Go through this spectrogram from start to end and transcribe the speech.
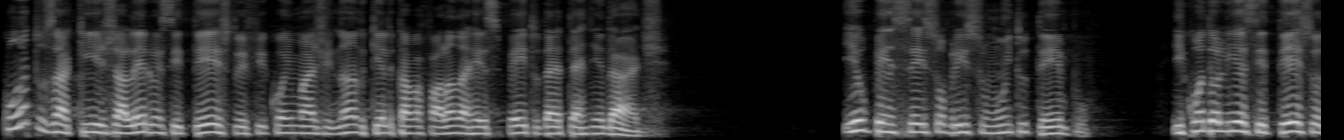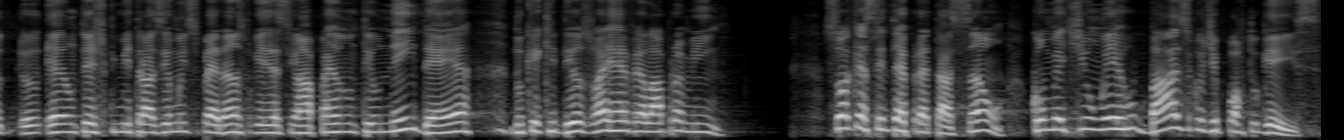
Quantos aqui já leram esse texto e ficou imaginando que ele estava falando a respeito da eternidade? Eu pensei sobre isso muito tempo. E quando eu li esse texto, eu, era um texto que me trazia muita esperança, porque dizia assim: rapaz, eu não tenho nem ideia do que, que Deus vai revelar para mim. Só que essa interpretação cometia um erro básico de português.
